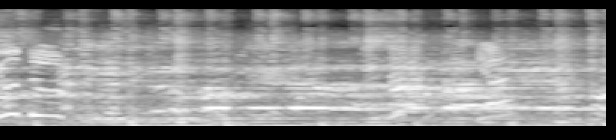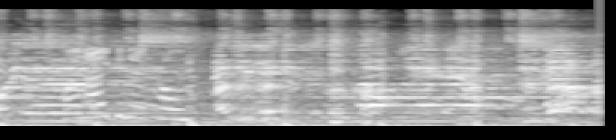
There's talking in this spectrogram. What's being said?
YouTube. Yeah. Account.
